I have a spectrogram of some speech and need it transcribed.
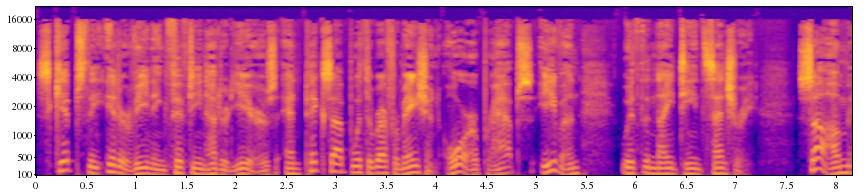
skips the intervening 1500 years, and picks up with the Reformation, or perhaps even with the 19th century. Some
